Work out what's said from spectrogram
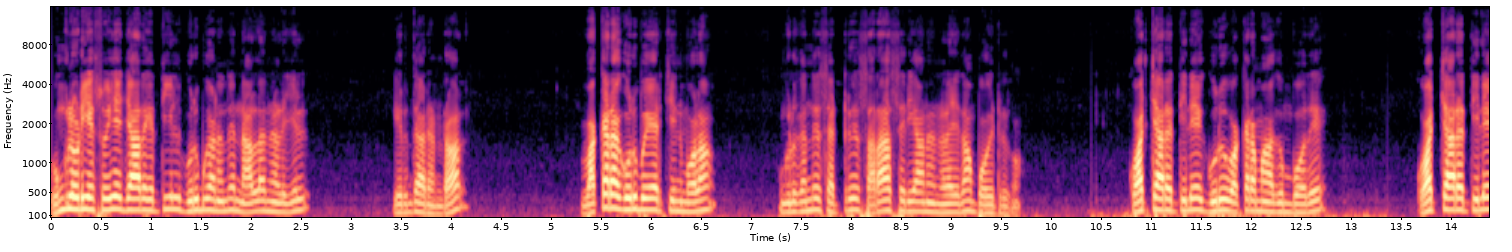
உங்களுடைய சுய ஜாதகத்தில் குருபகான் வந்து நல்ல நிலையில் இருந்தார் என்றால் வக்கர குரு மூலம் உங்களுக்கு வந்து சற்று சராசரியான நிலை தான் போயிட்டுருக்கும். கோச்சாரத்திலே குரு வக்கரமாகும் போது கோச்சாரத்திலே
